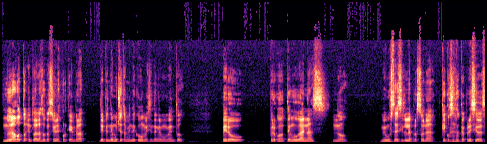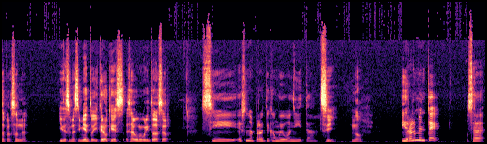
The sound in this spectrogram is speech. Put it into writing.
no lo hago to- en todas las ocasiones porque en verdad depende mucho también de cómo me sienta en el momento, pero, pero cuando tengo ganas, ¿no? Me gusta decirle a la persona qué cosa es lo que aprecio de esa persona y de su nacimiento y creo que es, es algo muy bonito de hacer, Sí, es una práctica muy bonita. sí, ¿no? Y realmente, o sea,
